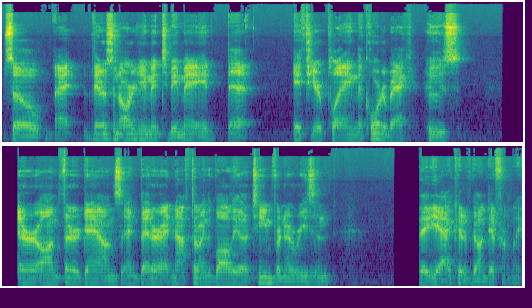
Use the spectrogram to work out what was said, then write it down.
So there's an argument to be made that if you're playing the quarterback who's better on third downs and better at not throwing the ball to the other team for no reason, that yeah, it could have gone differently.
